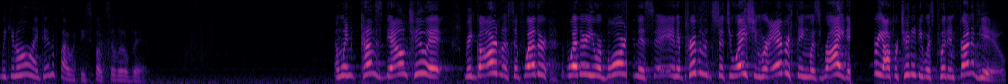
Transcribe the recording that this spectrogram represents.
we can all identify with these folks a little bit. And when it comes down to it, regardless of whether, whether you were born in, this, in a privileged situation where everything was right and every opportunity was put in front of you,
